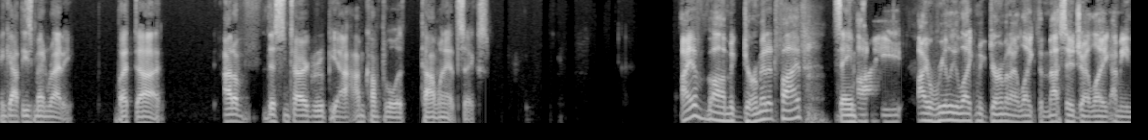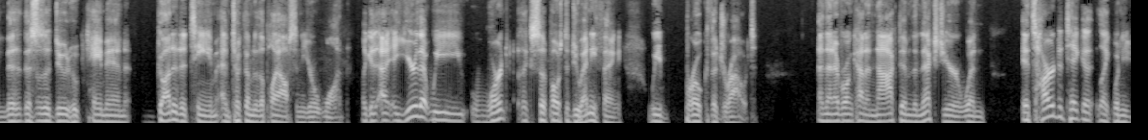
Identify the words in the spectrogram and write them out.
and got these men ready. But uh, out of this entire group, yeah, I'm comfortable with Tomlin at six. I have uh, McDermott at five. Same. I I really like McDermott. I like the message. I like. I mean, this, this is a dude who came in, gutted a team, and took them to the playoffs in year one. Like a, a year that we weren't like supposed to do anything, we broke the drought, and then everyone kind of knocked him the next year when it's hard to take it like when you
